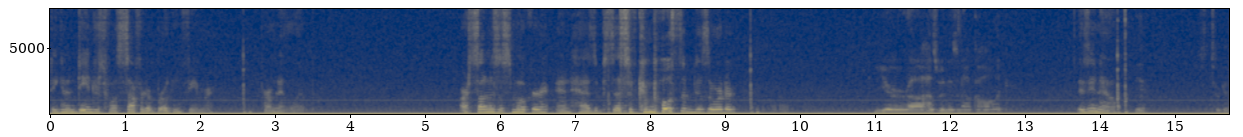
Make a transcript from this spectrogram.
Taking a dangerous fall suffered a broken femur. Permanent limp. Our son is a smoker and has obsessive compulsive disorder. Your uh, husband is an alcoholic. Is he now? Just took it.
